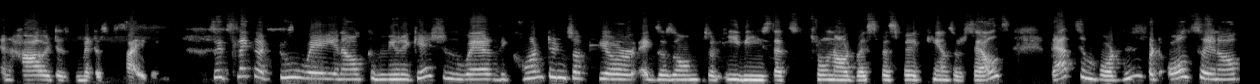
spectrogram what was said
and how it is metastasizing. So it's like a two-way, you know, communication where the contents of your exosomes or EVs that's thrown out by specific cancer cells, that's important. But also, you know,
